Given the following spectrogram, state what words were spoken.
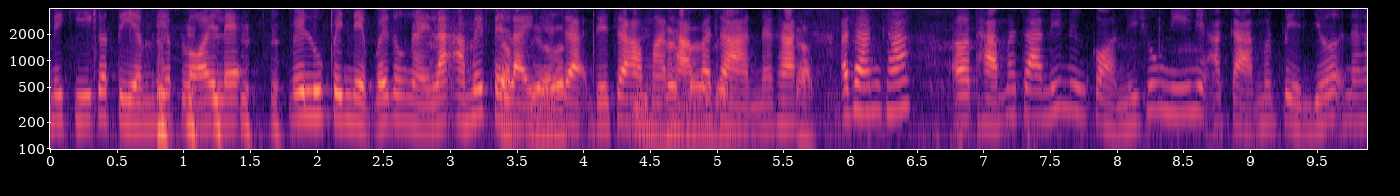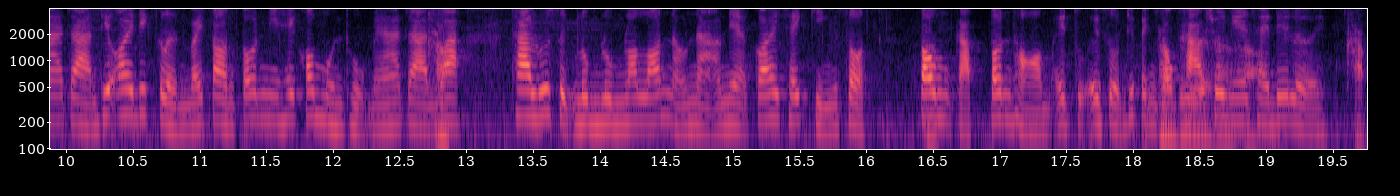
เมื่อกี้ก็เตรียมเรียบร้อยแล้ว ไม่รู้ไปเหน็บไว้ตรงไหนละอะไม่เป็นไรครับเดี๋เดี๋ยยววจะเดี๋ยวจะเอามาเดี๋ยวถามเดี๋ยวอาจารย์นะคะ ครับ อาจารย์คะเอ่อถามอาจารย์นิดนึงก่อนในช่วงนี้เนี่ยอากาศมันเปลี่ยนเยอะนะคะอาจารย์ที่อ้อยได้เกริ่นไว้ตอนต้นนี้ให้ข้อมูลถูกไหมฮะอาจารย์ว่า ถ้ารู้สึกลุมๆร้อนๆหนาวๆเนี่ยก็ให้ใช้ขิงสดต้มกับต้นหอมไอ้ตัวไอ้ส่วนที่เป็นขาวๆช่วงนี้ใช้ได้เลย ครับ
